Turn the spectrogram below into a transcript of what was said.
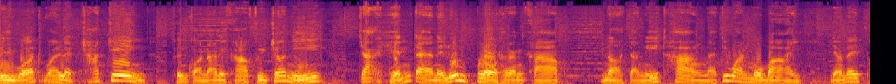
Reverse Wireless Charging ซึ่งก่อนหน้านี้ครับฟีเจอร์นี้จะเห็นแต่ในรุ่นโปรเท่านั้นครับ นอกจากนี้ทาง91 Mobile ยังได้เผ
